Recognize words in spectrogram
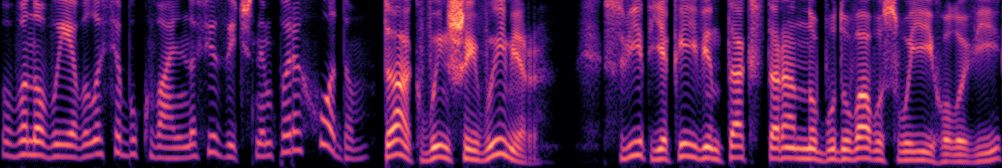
Воно виявилося буквально фізичним переходом. Так, в інший вимір. Світ, який він так старанно будував у своїй голові,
